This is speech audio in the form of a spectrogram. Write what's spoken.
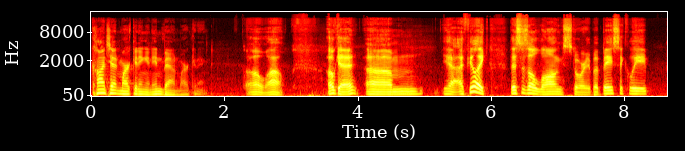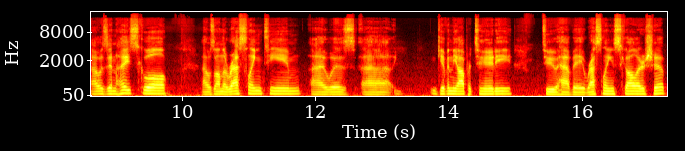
content marketing and inbound marketing. Oh wow. Okay. Um yeah, I feel like this is a long story, but basically I was in high school. I was on the wrestling team. I was uh given the opportunity to have a wrestling scholarship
